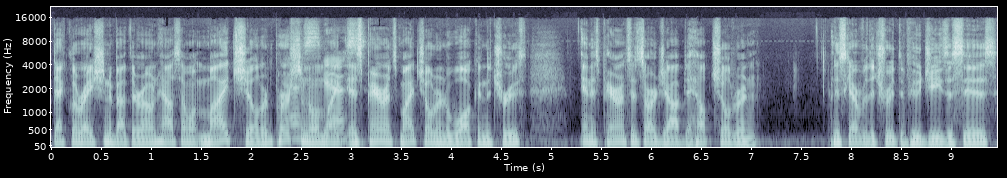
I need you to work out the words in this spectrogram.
declaration about their own house. I want my children, personal, my, yes. as parents, my children to walk in the truth. And as parents, it's our job to help children discover the truth of who Jesus is,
